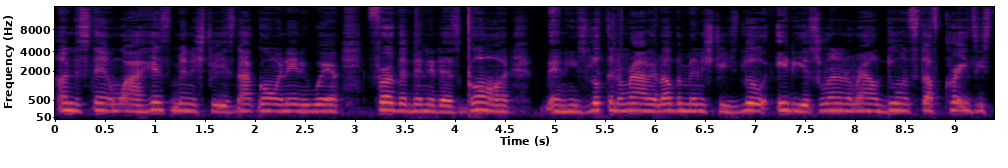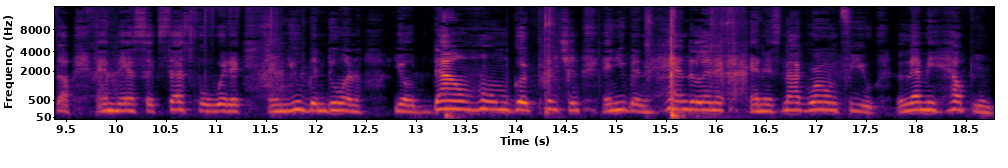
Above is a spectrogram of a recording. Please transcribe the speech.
understand why his ministry is not going anywhere further than it has gone and he's looking around at other ministries, little idiots running around doing stuff, crazy stuff, and they're successful with it. And you've been doing your down home good preaching and you've been handling it and it's not growing for you. Let me help you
